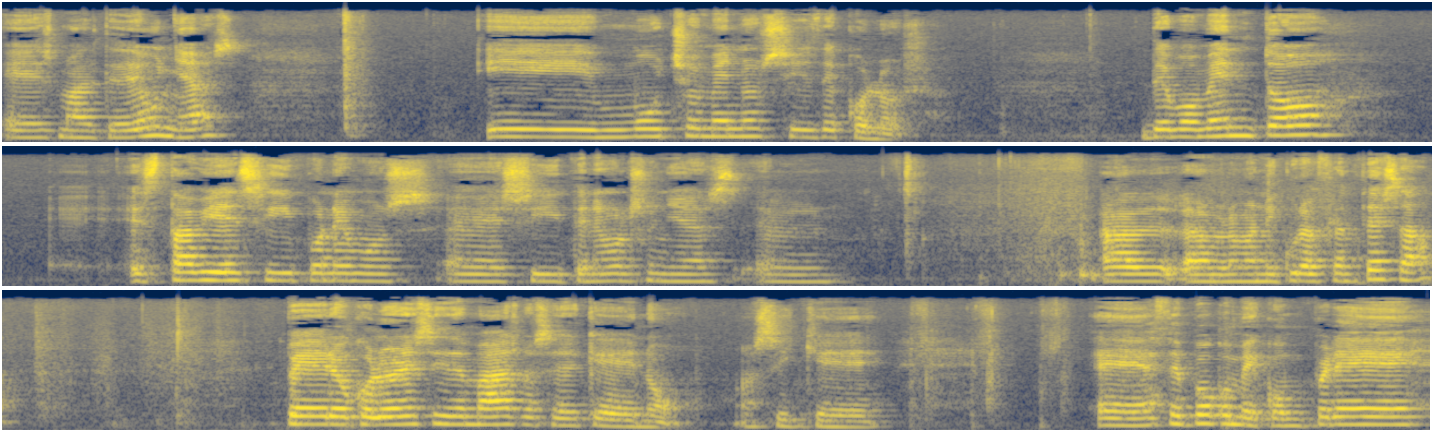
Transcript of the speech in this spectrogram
esmalte de uñas y mucho menos si es de color. De momento está bien si ponemos, eh, si tenemos las uñas a la, manicura francesa, pero colores y demás va a ser que no. Así que eh, hace poco me compré,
